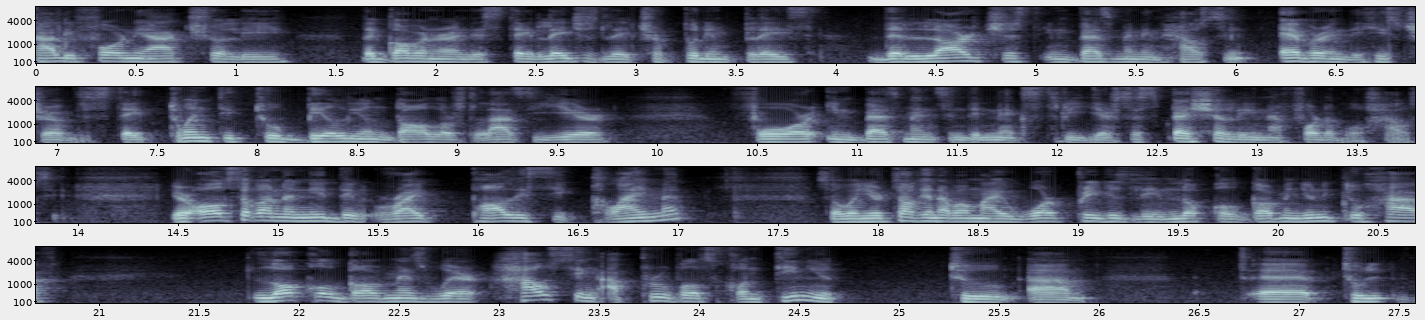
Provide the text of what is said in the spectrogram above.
California, actually, the governor and the state legislature put in place the largest investment in housing ever in the history of the state $22 billion last year for investments in the next three years, especially in affordable housing. You're also going to need the right policy climate so when you're talking about my work previously in local government, you need to have local governments where housing approvals continue to um, uh, to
